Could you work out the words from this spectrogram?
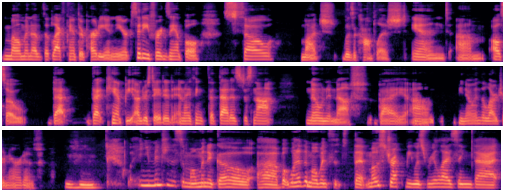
moment of the Black Panther Party in New York City, for example. So much was accomplished, and um, also that that can't be understated. And I think that that is just not known enough by um, you know in the larger narrative. Mm-hmm. And you mentioned this a moment ago, uh, but one of the moments that, that most struck me was realizing that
